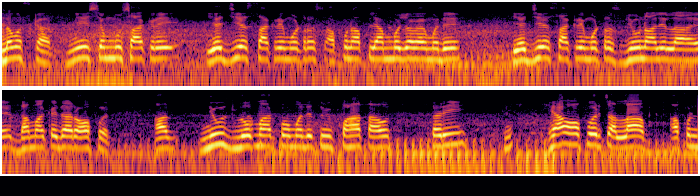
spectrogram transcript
नमस्कार मी Shambhu Sakhare H G S Sakhare motors. आपण आपल्या अंबाजोगाईमध्ये H G S Sakhare motors घेऊन आलेला आहे. धमाकेदार ऑफर आज न्यूज लोकमार्फमध्ये तुम्ही पाहत आहोत. तरी ह्या ऑफरचा लाभ आपण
